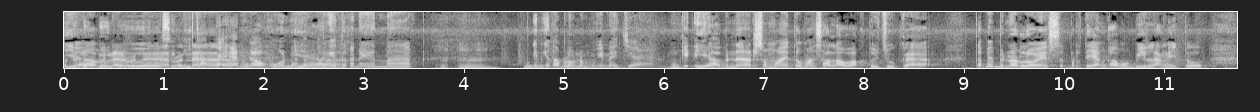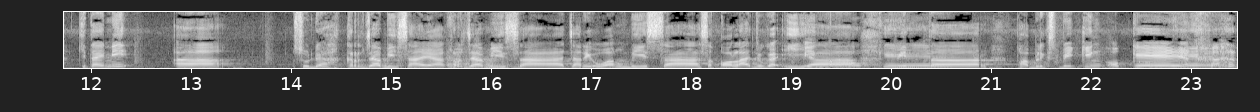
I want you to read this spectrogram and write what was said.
Iya, duduk bener, dulu. bener, Sini bener. capek kan kamu, nah Iya. kan gitu kan enak. Mm-mm. Mungkin kita belum nemuin aja. Mungkin iya benar semua itu masalah waktu juga. Tapi benar loh ya seperti yang kamu bilang itu kita ini eh, sudah kerja bisa ya kerja bisa cari uang bisa sekolah juga iya Pinter, oke. pinter public speaking oke ya kan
